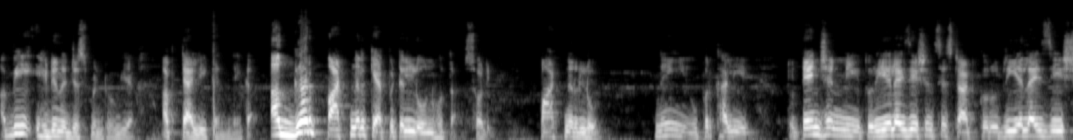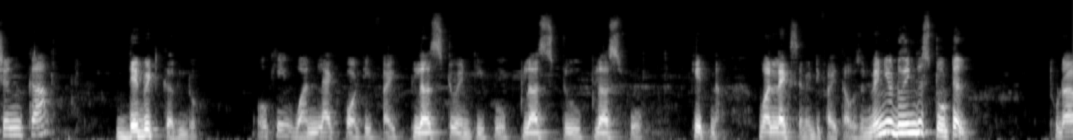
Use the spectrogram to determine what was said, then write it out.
अभी हिडन एडजस्टमेंट हो गया। अब टैली करने का। अगर पार्टनर कैपिटल लोन होता सॉरी पार्टनर लोन नहीं, ऊपर खाली है। तो टेंशन नहीं तो रियलाइजेशन से स्टार्ट करो। रियलाइजेशन का डेबिट कर लो। Okay one lakh forty five plus twenty four plus two plus four कितना? One lakh seventy five thousand when you doing this total थोड़ा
